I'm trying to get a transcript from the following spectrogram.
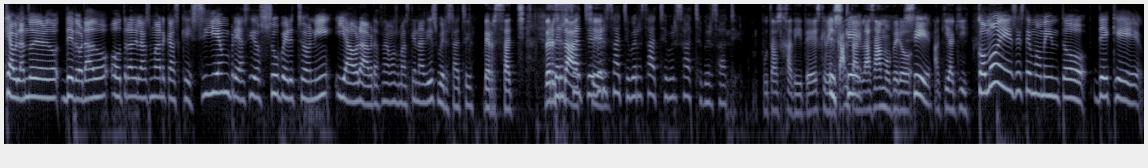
que hablando de, de Dorado, otra de las marcas que siempre ha sido súper choni y ahora abrazamos más que nadie es Versace. Versace. Versace. Versace, Versace, Versace, Versace. Putas Hadid, ¿eh? es que me Es encantan, que- las amo, pero Sí. aquí, aquí. ¿Cómo es este momento de que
